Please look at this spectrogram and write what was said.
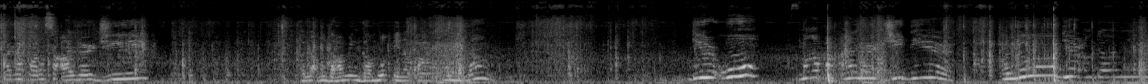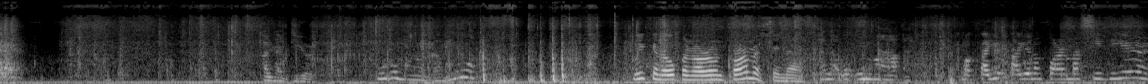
Hala, para sa allergy. Hala, ang daming gamot. Tinatakan lang. Dear, oh. Mga pang-allergy, dear. Hala, dear. Ang dami. Hala, dear. Puro mga gamot. We can open our own pharmacy now. Hala, oo nga. Magtayo tayo ng pharmacy, dear.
